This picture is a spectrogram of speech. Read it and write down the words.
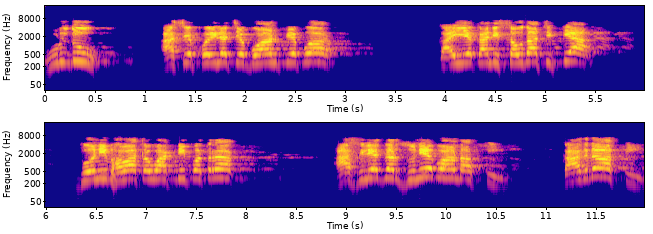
उर्दू असे पहिलेचे बॉन्ड पेपर काही एकानी चौदा चिठ्ठ्या दोन्ही भावाचं वाटणी पत्रक असले जर जुने बॉन्ड असतील कागद असतील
